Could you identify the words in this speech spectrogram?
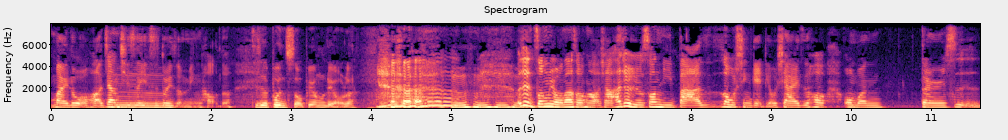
脉络的话，这样其实也是对人民好的。这些笨手不用留了。而且中游那时候很好笑，他就觉得说，你把肉刑给留下来之后，我们等于是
